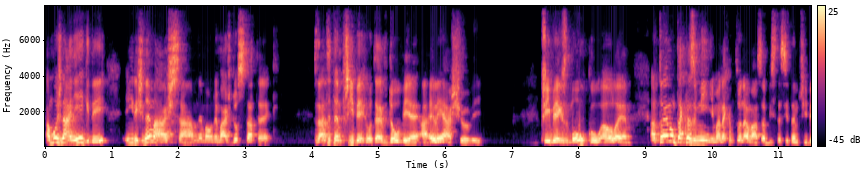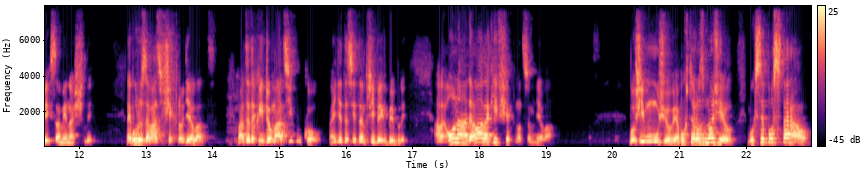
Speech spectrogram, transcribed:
a možná někdy, i když nemáš sám, nemáš dostatek, znáte ten příběh o té vdově a Eliášovi, příběh s moukou a olejem. A to jenom takhle zmíním a nechám to na vás, abyste si ten příběh sami našli. Nebudu za vás všechno dělat. Máte takový domácí úkol. Najděte si ten příběh v Bibli. Ale ona dala taky všechno, co měla. Božímu mužovi. A Bůh to rozmnožil. Bůh se postaral.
